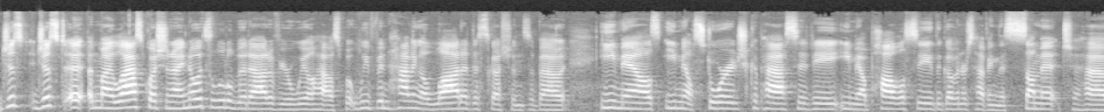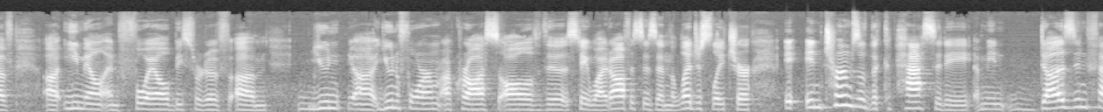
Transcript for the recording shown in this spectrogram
just, just uh, my last question. I know it's a little bit out of your wheelhouse, but we've been having a lot of discussions about emails, email storage capacity, email policy. The governor's having this summit to have uh, email and FOIL be sort of um, un, uh, uniform across all of the statewide offices and the legislature. I, in terms of the capacity, I mean, does in fact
